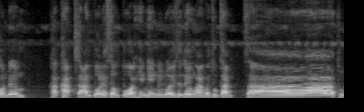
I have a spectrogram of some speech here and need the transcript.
คนเดิมคักๆสามตัวและสองตัวเฮงๆรวยๆซื้อๆงานกันทุกท่าน สาธุ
